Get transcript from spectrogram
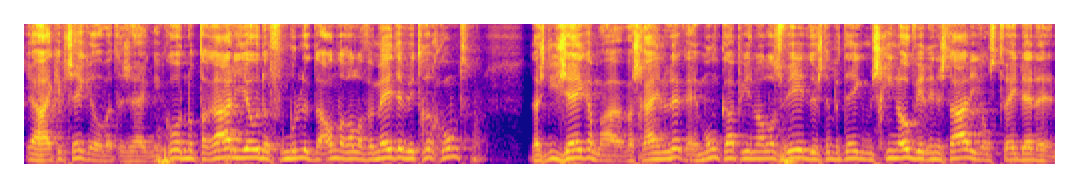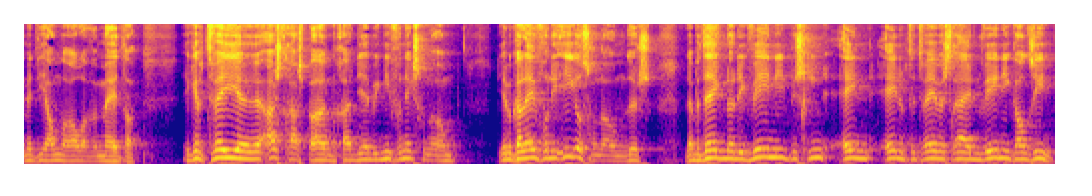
Ja, ik heb zeker heel wat te zeggen. Ik hoorde op de radio dat vermoedelijk de anderhalve meter weer terugkomt. Dat is niet zeker, maar waarschijnlijk. En mondkapje en alles weer. Dus dat betekent misschien ook weer in de stadions twee derde met die anderhalve meter. Ik heb twee eh Astra-spuiten gehad. Die heb ik niet voor niks genomen. Die heb ik alleen voor die Eagles genomen. Dus dat betekent dat ik weer niet, misschien één, één op de twee wedstrijden weer niet kan zien.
